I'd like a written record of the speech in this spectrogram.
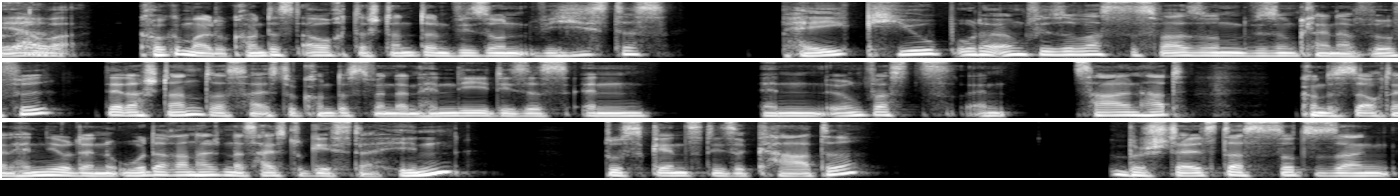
Ja, aber gucke mal, du konntest auch, da stand dann wie so ein, wie hieß das? Paycube oder irgendwie sowas. Das war so ein, wie so ein kleiner Würfel, der da stand. Das heißt, du konntest, wenn dein Handy dieses N, N irgendwas N Zahlen hat, konntest du auch dein Handy oder deine Uhr daran halten. Das heißt, du gehst da hin, du scannst diese Karte, bestellst das sozusagen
